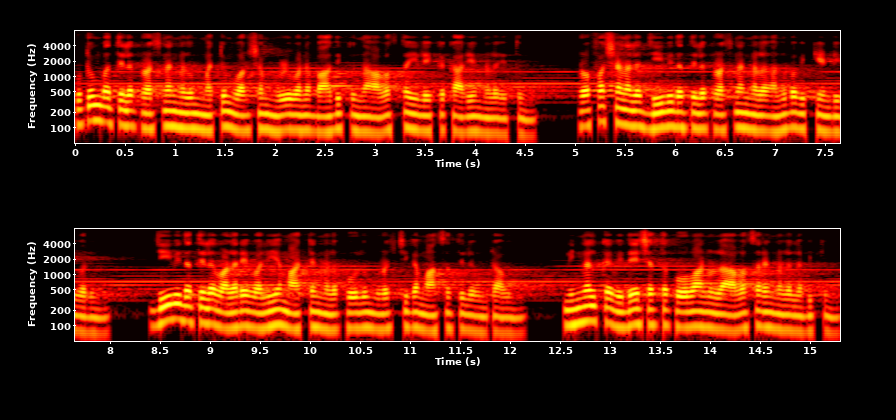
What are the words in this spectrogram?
കുടുംബത്തിലെ പ്രശ്നങ്ങളും മറ്റും വർഷം മുഴുവനെ ബാധിക്കുന്ന അവസ്ഥയിലേക്ക് കാര്യങ്ങൾ എത്തുന്നു. പ്രൊഫഷണൽ ജീവിതത്തിലെ പ്രശ്നങ്ങൾ അനുഭവിക്കേണ്ടി വരുന്നു. ജീവിതത്തിലെ വളരെ വലിയ മാറ്റങ്ങൾ പോലും വൃശ്ചിക മാസത്തിൽ ഉണ്ടാവുന്നു. നിങ്ങൾക്ക് വിദേശത്ത് പോവാനുള്ള അവസരങ്ങൾ ലഭിക്കുന്നു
